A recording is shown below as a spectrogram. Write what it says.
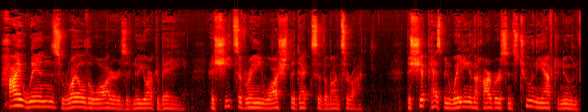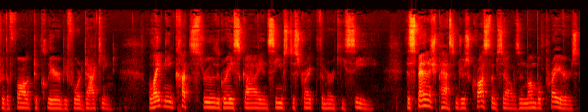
High winds roil the waters of New York Bay as sheets of rain wash the decks of the Montserrat. The ship has been waiting in the harbor since two in the afternoon for the fog to clear before docking. Lightning cuts through the gray sky and seems to strike the murky sea. The Spanish passengers cross themselves and mumble prayers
